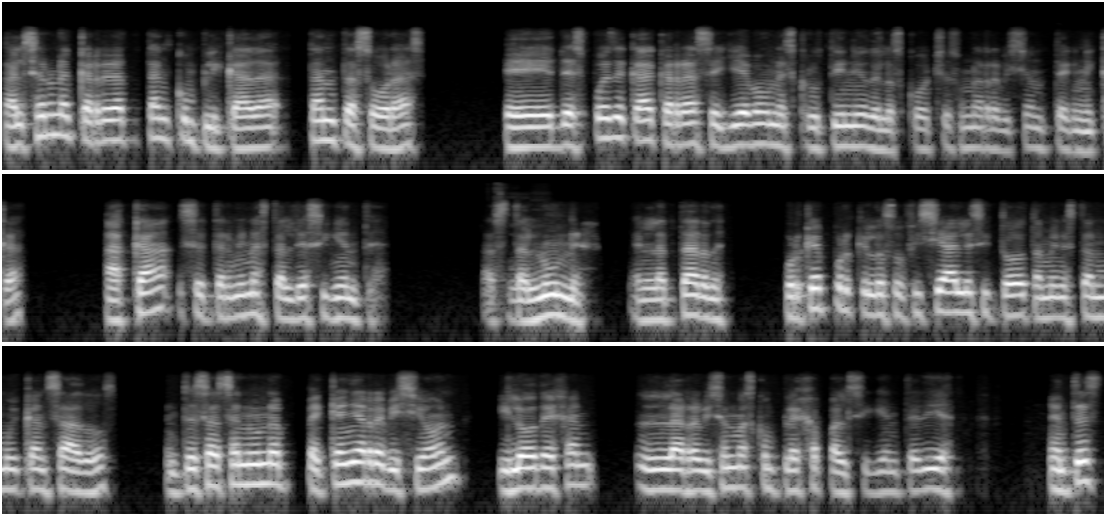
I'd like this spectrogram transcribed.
al ser una carrera tan complicada, tantas horas, eh, después de cada carrera se lleva un escrutinio de los coches, una revisión técnica. Acá se termina hasta el día siguiente, hasta el lunes, en la tarde. ¿Por qué? Porque los oficiales y todo también están muy cansados. Entonces hacen una pequeña revisión y luego dejan la revisión más compleja para el siguiente día. Entonces,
